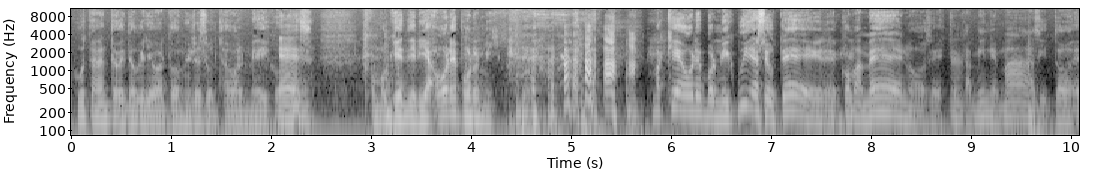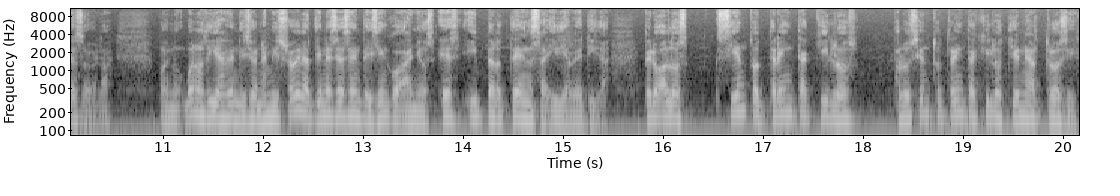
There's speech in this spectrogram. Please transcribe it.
Justamente hoy tengo que llevar todos mis resultado al médico. ¿eh? Como quien diría, ore por mí. más que ore por mí, cuídese usted, coma menos, este, camine más y todo eso, ¿verdad? Bueno, buenos días, bendiciones. Mi suegra tiene 65 años, es hipertensa y diabética, pero a los 130 kilos, a los 130 kilos tiene artrosis.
